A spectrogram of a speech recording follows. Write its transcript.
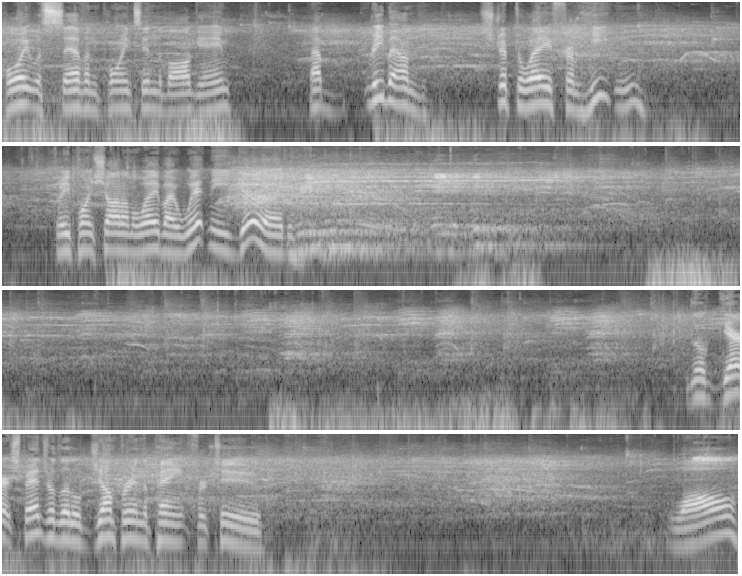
Hoyt with seven points in the ball game. That rebound stripped away from Heaton. Three-point shot on the way by Whitney. Good. Little Garrett Spencer, little jumper in the paint for two. Wall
